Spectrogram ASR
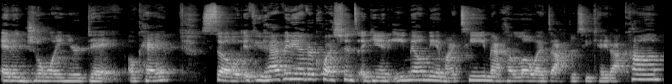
and enjoying your day. Okay, so if you have any other questions, again, email me and my team at hello at drtk.com.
